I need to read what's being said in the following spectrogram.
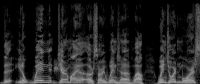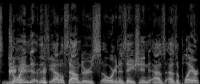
the you know when Jeremiah or sorry when uh, wow when Jordan Morris joined the Seattle Sounders organization as as a player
